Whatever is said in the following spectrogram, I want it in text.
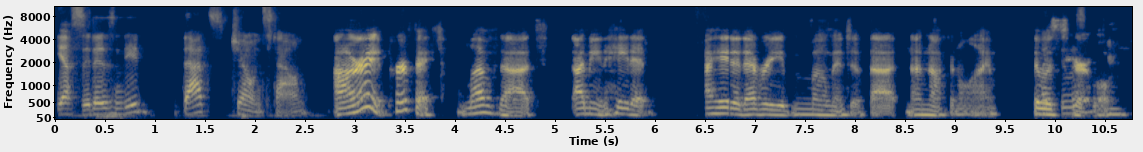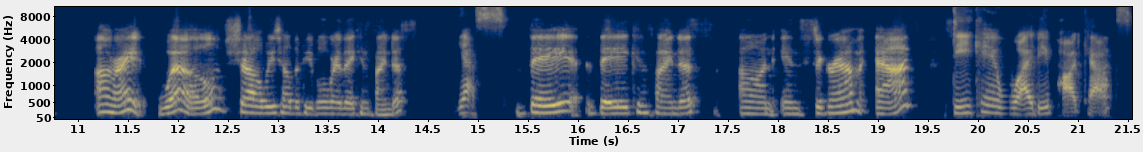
Yes, it is indeed. That's Jonestown. All right, perfect. Love that. I mean, hate it. I hated every moment of that. I'm not gonna lie. It was terrible. All right. Well, shall we tell the people where they can find us? Yes. They they can find us on Instagram at DKYD podcast.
